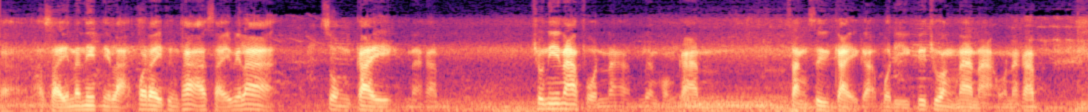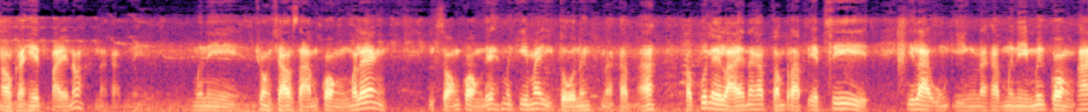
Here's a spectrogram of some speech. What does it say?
ก็อาศัยนนิดนี่แหละเพราะใดพึงผ้าอาศัยเวลาส่งไก่นะครับ ช่วงนี้หน้าฝนนะครับ เรื่องของการสั่งซื้อไก่ก็บดีคือช่วงหน้าหนาวนะครับ เอากระเฮ็ดไปเนาะนะครับ มื่อนี้ช่วงเช้าสามกล่องแมลงอีกสองกล่องเด้เมื่อกี้ไม่อีกตัวหนึงนะครับอะขอบคุณหลาย ๆ นะครับสำหรับเอฟซีอีลาอุงอิงนะครับมือนี้มือกล้องผ้า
